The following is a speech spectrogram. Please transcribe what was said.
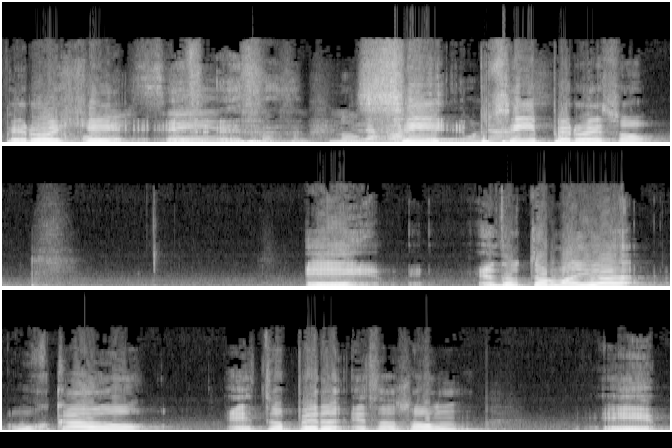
pero es Con que el es- censo, es- con- no Las sé. sí, vacunas. sí, pero eso eh, el doctor Mayo ha buscado esto, pero esos son eh,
